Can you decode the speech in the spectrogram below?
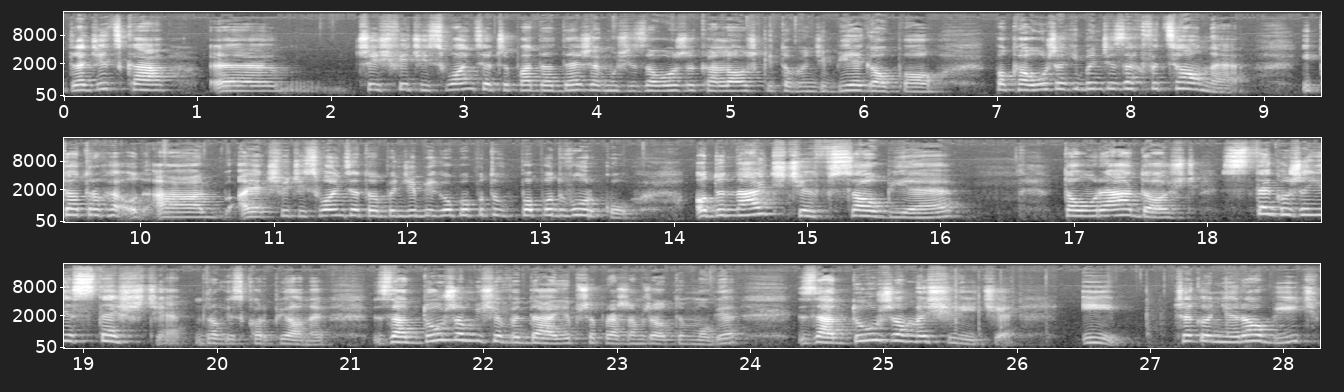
Dla dziecka, e, czy świeci słońce, czy pada deszcz, jak mu się założy kaloszki, to będzie biegał po, po kałużach i będzie zachwycone. I to trochę, od, a, a jak świeci słońce, to będzie biegał po, po podwórku. Odnajdźcie w sobie tą radość z tego, że jesteście, drogie skorpiony. Za dużo mi się wydaje, przepraszam, że o tym mówię, za dużo myślicie. I czego nie robić,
